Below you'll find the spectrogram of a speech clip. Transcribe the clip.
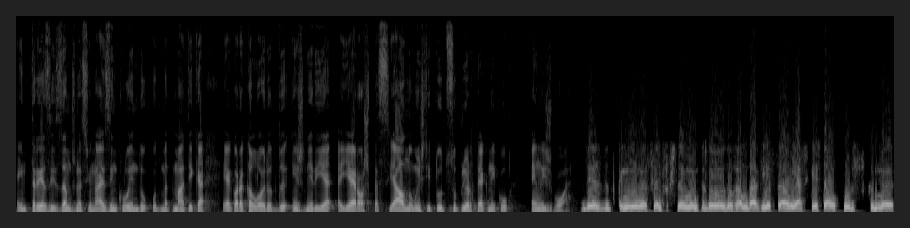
em três exames nacionais, incluindo o de matemática. É agora caloiro de Engenharia Aeroespacial no Instituto Superior Técnico em Lisboa? Desde pequenino eu sempre gostei muito do, do ramo da aviação e acho que este é um curso que me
